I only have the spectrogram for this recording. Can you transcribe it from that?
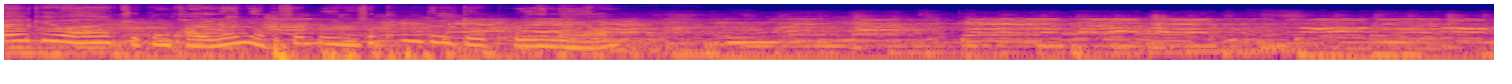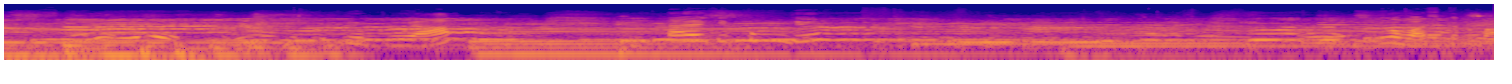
딸기와 조금 관련이 없어 보이는 소품들도 보이네요. 이거 뭐야? 딸기 퐁듀? 오, 이거 맛있겠다.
